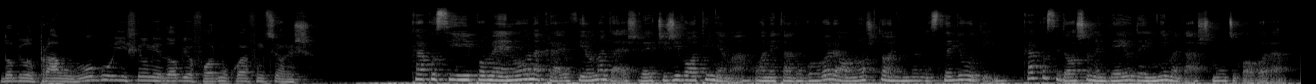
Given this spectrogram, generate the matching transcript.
dobilo pravu ulogu i film je dobio formu koja funkcioniše. Kako si pomenuo na kraju filma daješ reči životinjama, one tada govore ono što o njima misle ljudi. Kako si došao na ideju da i njima daš moć govora?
